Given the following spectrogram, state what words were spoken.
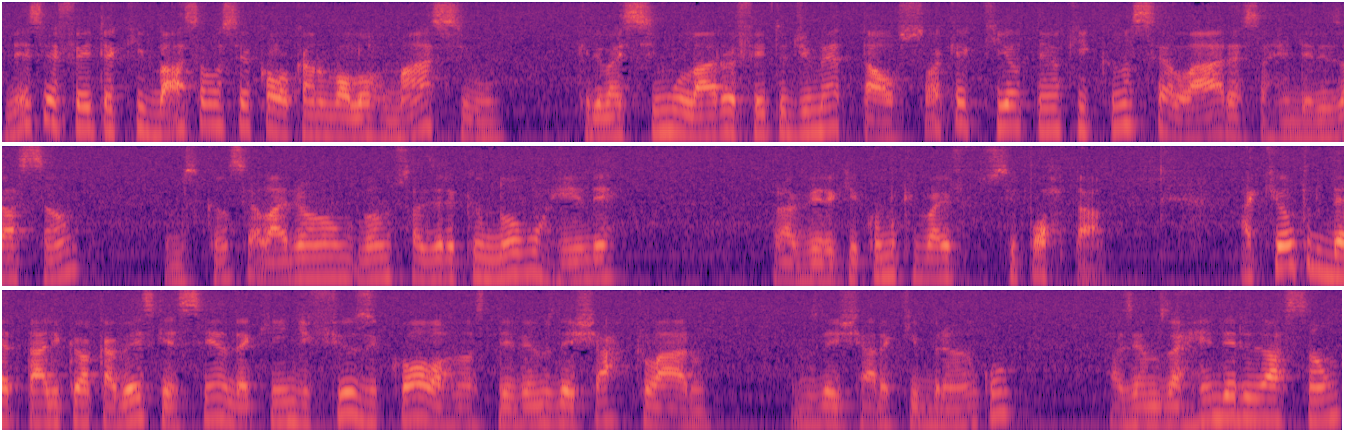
Nesse efeito aqui, basta você colocar no valor máximo, que ele vai simular o efeito de metal. Só que aqui eu tenho que cancelar essa renderização. Vamos cancelar e vamos fazer aqui um novo render, para ver aqui como que vai se portar. Aqui outro detalhe que eu acabei esquecendo é que em Diffuse Color nós devemos deixar claro. Vamos deixar aqui branco, fazemos a renderização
